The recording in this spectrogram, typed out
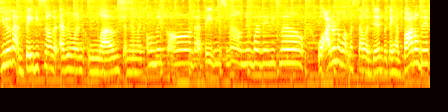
You know that baby smell that everyone loves and they're like, oh my God, that baby smell, newborn baby smell. Well, I don't know what Mustela did, but they have bottled it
